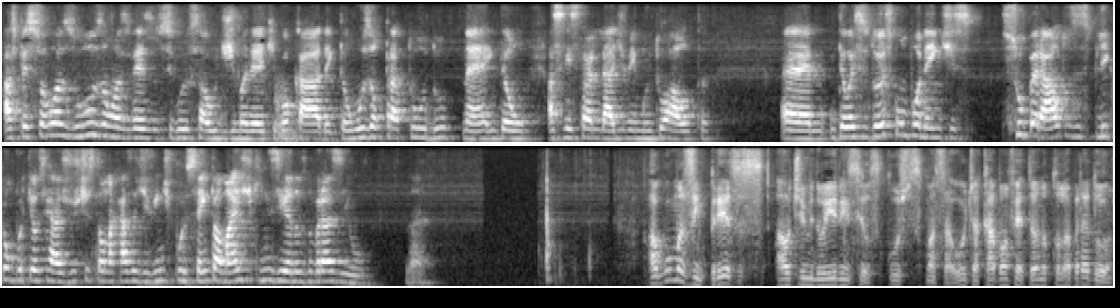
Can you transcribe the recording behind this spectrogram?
as pessoas usam às vezes o seguro-saúde de maneira equivocada, então usam para tudo, né? Então a sinistralidade vem muito alta. É, então esses dois componentes super altos explicam porque os reajustes estão na casa de 20% há mais de 15 anos no Brasil, né? Algumas empresas, ao diminuírem seus custos com a saúde, acabam afetando o colaborador,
